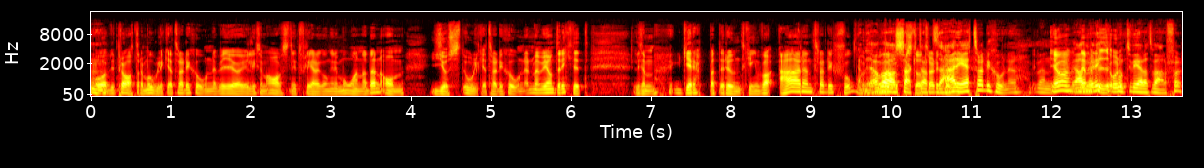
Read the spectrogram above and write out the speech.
Mm. Och vi pratar om olika traditioner. Vi gör ju liksom avsnitt flera gånger i månaden om just olika traditioner. Men vi har inte riktigt liksom greppat runt kring vad är en tradition? Vi Och har bara sagt att det traditioner? här är traditioner. Men Ja, vi har nej, aldrig men riktigt. Och- motiverat varför.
